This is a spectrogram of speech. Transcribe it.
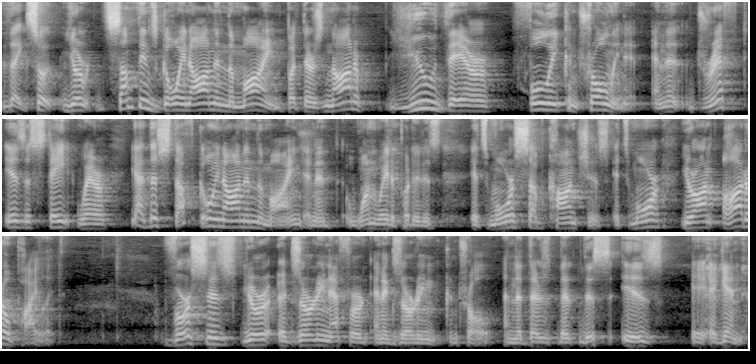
like, so you're, something's going on in the mind, but there's not a, you there fully controlling it. And the drift is a state where, yeah, there's stuff going on in the mind. And it, one way to put it is it's more subconscious, it's more, you're on autopilot versus you're exerting effort and exerting control. And that, there's, that this is, again,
